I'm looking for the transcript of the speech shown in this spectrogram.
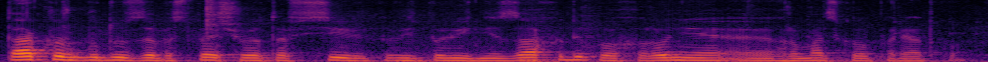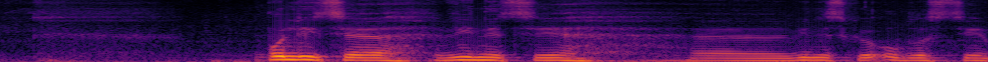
Також будуть забезпечувати всі відповідні заходи по охороні громадського порядку. Поліція Вінниці, Вінницької області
